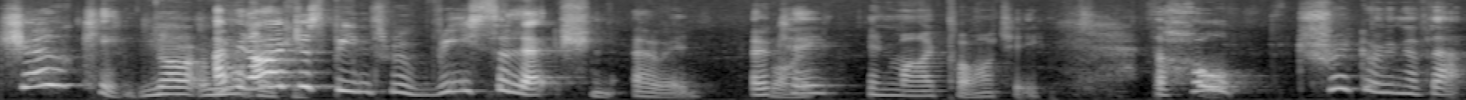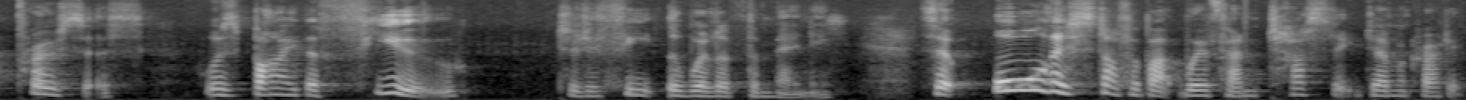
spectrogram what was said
joking. No, I'm I mean, I've just been through reselection, Owen. Okay, Right. in my party, the whole triggering of that process was by the few to defeat the will of the many. So all this stuff about we're fantastic democratic.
